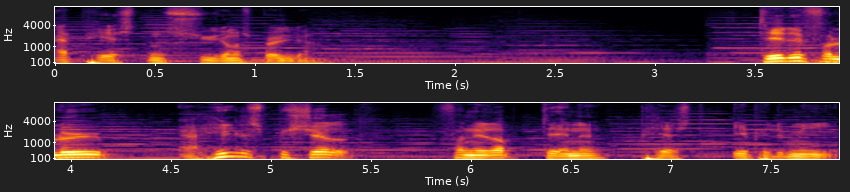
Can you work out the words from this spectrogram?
af pestens sygdomsbølger. Dette forløb er helt specielt for netop denne pestepidemi,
